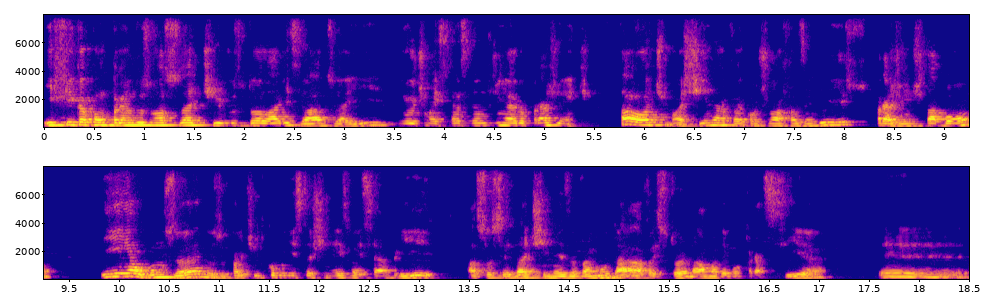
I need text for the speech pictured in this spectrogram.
e fica comprando os nossos ativos dolarizados aí, em última instância, dando dinheiro para a gente. Tá ótimo, a China vai continuar fazendo isso, para a gente tá bom, e em alguns anos o Partido Comunista Chinês vai se abrir, a sociedade chinesa vai mudar, vai se tornar uma democracia, é,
